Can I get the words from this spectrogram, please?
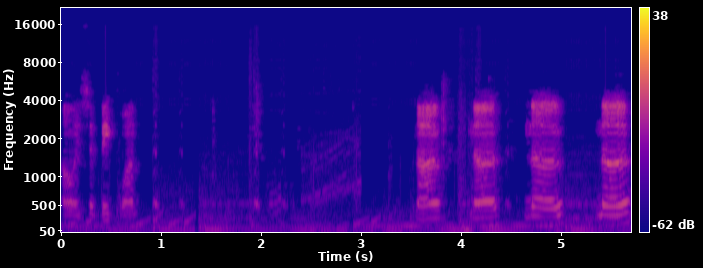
Oh, it's a big one. No, no, no, no.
